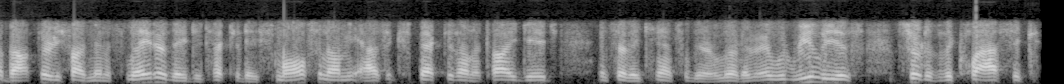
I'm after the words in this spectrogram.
about 35 minutes later, they detected a small tsunami as expected on a tide gauge, and so they canceled their alert. It really is sort of the classic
